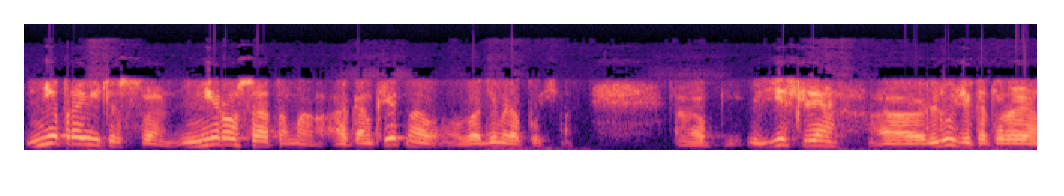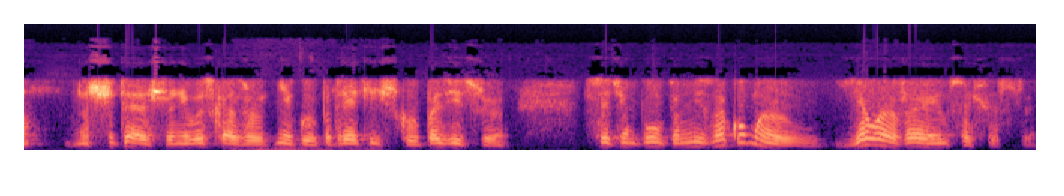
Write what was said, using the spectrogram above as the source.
Не правительство, не Росатома, а конкретно Владимира Путина. А, если а, люди, которые считают, что они высказывают некую патриотическую позицию, с этим пунктом не знакомы, я выражаю им сочувствие.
